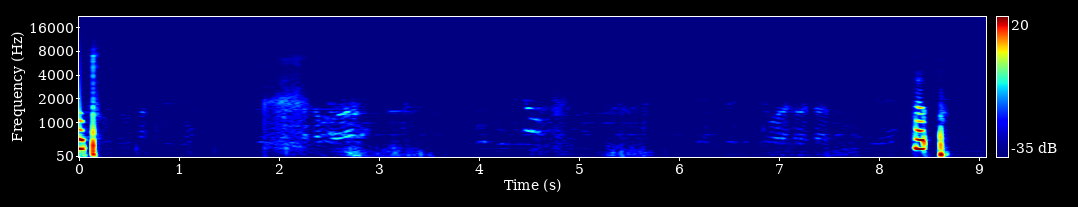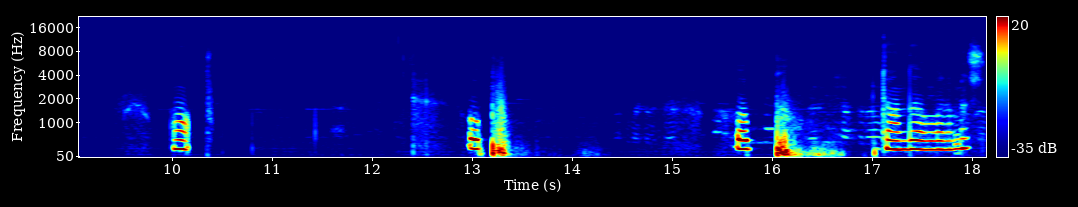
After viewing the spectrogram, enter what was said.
Hop. Hop. Hop. Hop. Hop. Bir tane daha varımız.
